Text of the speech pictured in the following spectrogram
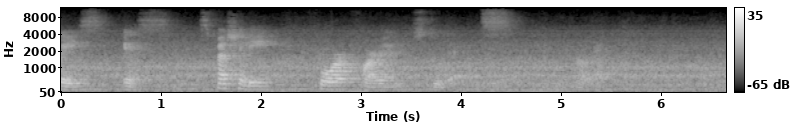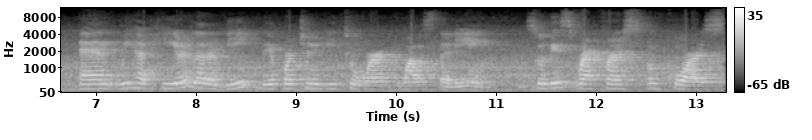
place is, especially for foreign students. Alright. And we have here, letter B, the opportunity to work while studying. So this refers, of course,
